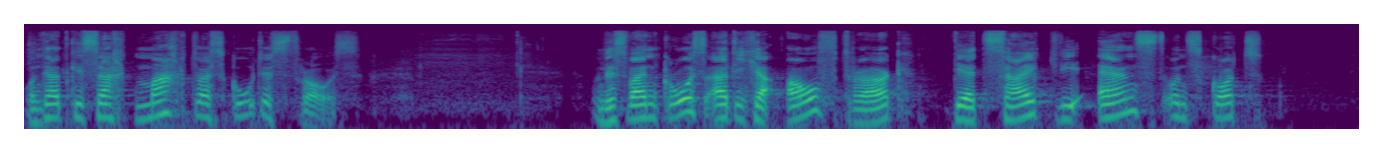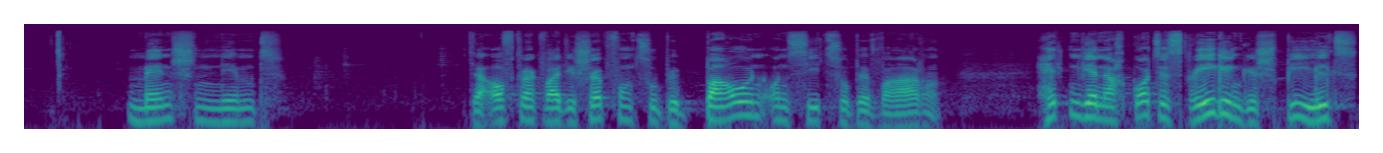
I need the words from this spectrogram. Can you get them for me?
und hat gesagt, macht was Gutes draus. Und es war ein großartiger Auftrag, der zeigt, wie ernst uns Gott Menschen nimmt. Der Auftrag war, die Schöpfung zu bebauen und sie zu bewahren. Hätten wir nach Gottes Regeln gespielt,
